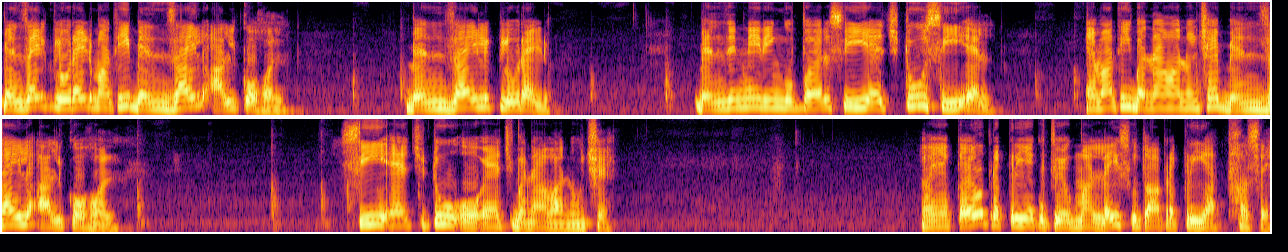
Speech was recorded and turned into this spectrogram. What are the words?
બેન્ઝાઇલ ક્લોરાઇડમાંથી બેન્ઝાઇલ આલ્કોહોલ. બેન્ઝાઇલ ક્લોરાઇડ બેન્ઝિનની રિંગ ઉપર C H two C L એમાંથી બનાવવાનું છે benzyl alcohol. C H two O H બનાવવાનું છે. અહીંયા કયો પ્રક્રિયક ઉપયોગમાં લઈશું તો આ પ્રક્રિયા થશે.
